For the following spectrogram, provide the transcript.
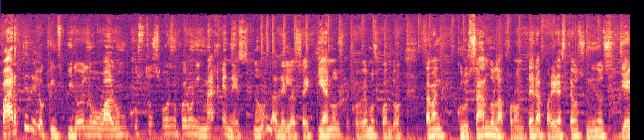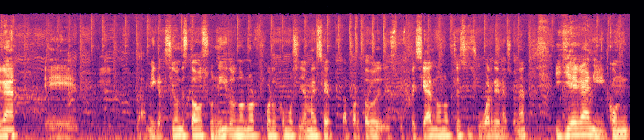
parte de lo que inspiró el nuevo álbum justo fueron, imágenes, ¿no? La de los haitianos, recordemos cuando estaban cruzando la frontera para ir a Estados Unidos y llega eh, migración de Estados Unidos, no, no recuerdo cómo se llama ese apartado especial, no, no sé si es su Guardia Nacional, y llegan y con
